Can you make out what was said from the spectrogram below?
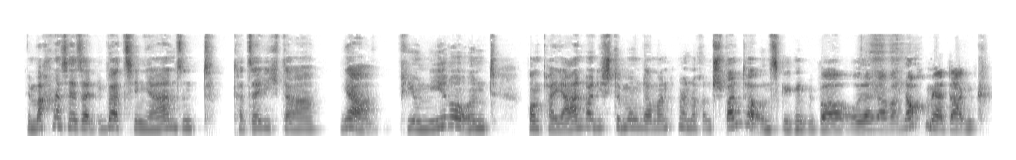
Wir machen das ja seit über zehn Jahren, sind tatsächlich da, ja, Pioniere und vor ein paar Jahren war die Stimmung da manchmal noch entspannter uns gegenüber oder da war noch mehr Dank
